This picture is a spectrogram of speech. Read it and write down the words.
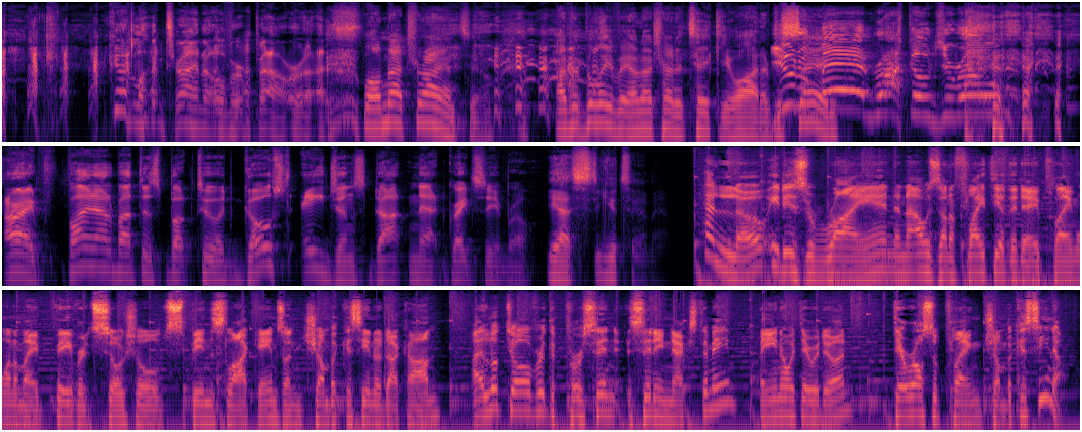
Good luck trying to overpower us. well, I'm not trying to. I mean, believe me, I'm not trying to take you on. I'm You just the saying. man, Rocco Jerome. All right, find out about this book too at ghostagents.net. Great to see you, bro. Yes, you too, man. Hello, it is Ryan, and I was on a flight the other day playing one of my favorite social spin slot games on chumbacasino.com. I looked over at the person sitting next to me, and you know what they were doing? They were also playing Chumba Casino.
